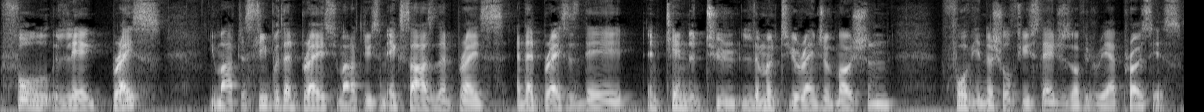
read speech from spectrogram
full leg brace. You might have to sleep with that brace, you might have to do some exercise with that brace, and that brace is there intended to limit your range of motion for the initial few stages of your rehab process.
